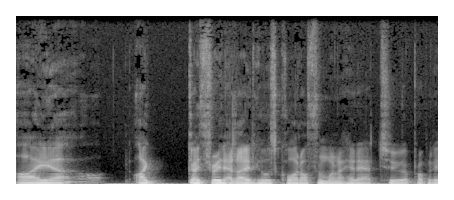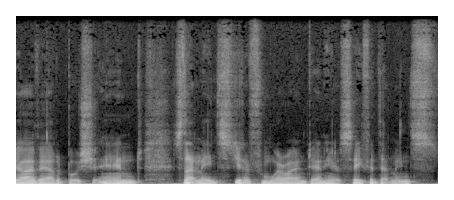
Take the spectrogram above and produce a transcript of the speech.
I uh, I go through the Adelaide Hills quite often when I head out to a property I have out of Bush, and so that means you know from where I am down here at Seaford, that means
